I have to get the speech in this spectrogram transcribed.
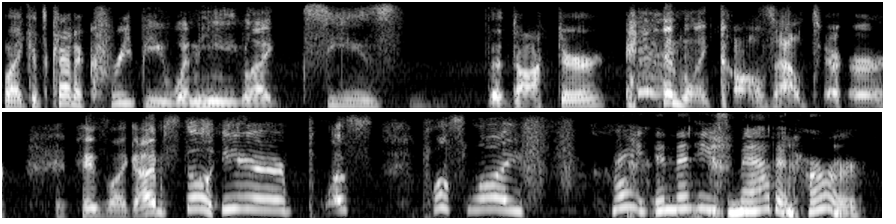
Like it's kind of creepy when he like sees the doctor and like calls out to her. He's like, "I'm still here, plus plus life." Right, and then he's mad at her.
